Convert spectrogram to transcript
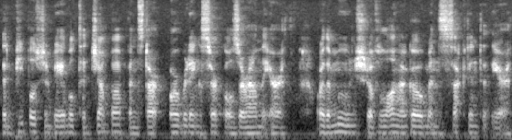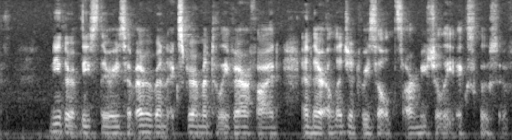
then people should be able to jump up and start orbiting circles around the earth, or the moon should have long ago been sucked into the earth. Neither of these theories have ever been experimentally verified, and their alleged results are mutually exclusive.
